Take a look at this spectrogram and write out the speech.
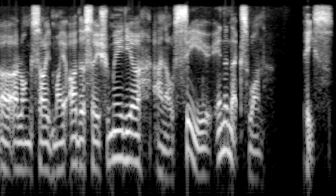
Uh, alongside my other social media and I'll see you in the next one. Peace.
